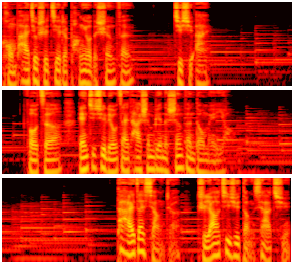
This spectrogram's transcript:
恐怕就是借着朋友的身份，继续爱。否则，连继续留在他身边的身份都没有。他还在想着，只要继续等下去，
